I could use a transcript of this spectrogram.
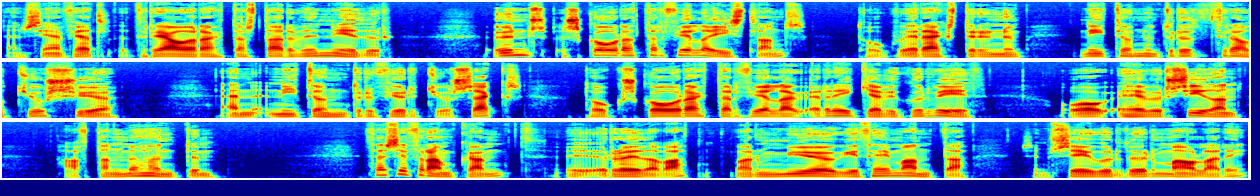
en síðan fjall trjárækta starfið niður. Uns skóratarfélag Íslands tók við reksturinnum 1937 en 1946 tók skóræktarfélag Reykjavíkur við og hefur síðan haft hann með höndum. Þessi framkvæmt við Rauðavatn var mjög í þeim anda sem Sigurdur Málari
